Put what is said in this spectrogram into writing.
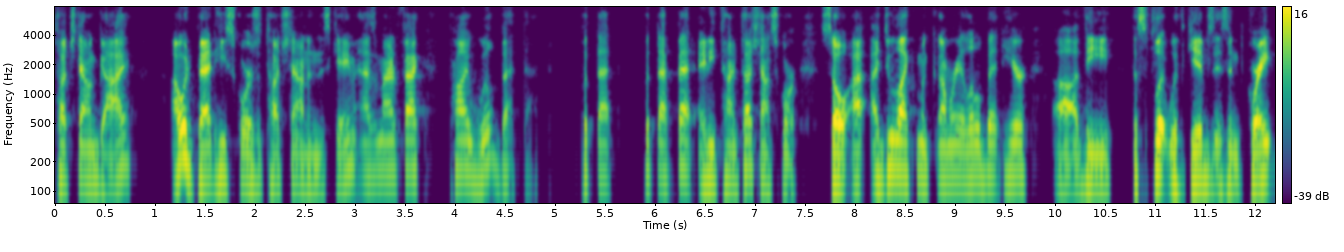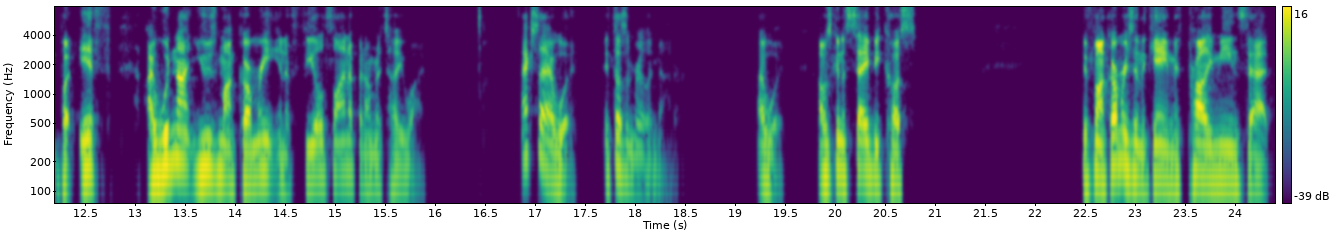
Touchdown guy. I would bet he scores a touchdown in this game. As a matter of fact, probably will bet that. Put that put that bet anytime touchdown score. So I, I do like Montgomery a little bit here. Uh, the the split with Gibbs isn't great, but if I would not use Montgomery in a Fields lineup, and I'm going to tell you why. Actually, I would. It doesn't really matter. I would. I was going to say because if Montgomery's in the game, it probably means that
